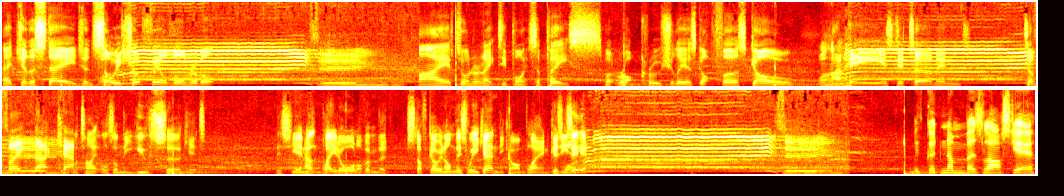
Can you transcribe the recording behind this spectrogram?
edge of the stage, and so he should feel vulnerable. Five, 280 points apiece, but Rock crucially has got first go, and he is determined to make that count. The titles on the youth circuit this year and hasn't played all of them. The stuff going on this weekend he can't play in because he's here. with good numbers last year.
